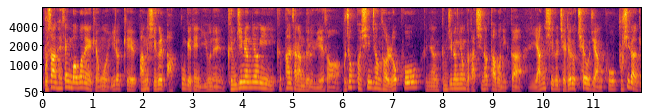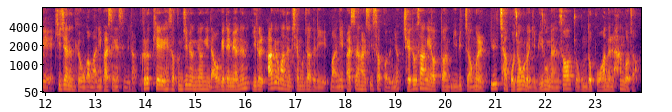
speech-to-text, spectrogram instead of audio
부산 회생법원의 경우 이렇게 방식을 바꾸게 된 이유는 금지 명령이 급한 사람들을 위해서 무조건 신청서를 넣고 그냥 금지 명령도 같이 넣다 보니까 이 양식을 제대로 채우지 않고 부실하게 기재하는 경우가 많이 발생했습니다. 그렇게 해서 금지 명령이 나오게 되면은 이를 악용하는 채무자들이 많이 발생할 수 있었거든요. 제도상의 어떤 미비점을 1차 보정으로 이제 미루면서 조금 더 보완을 한 거죠.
